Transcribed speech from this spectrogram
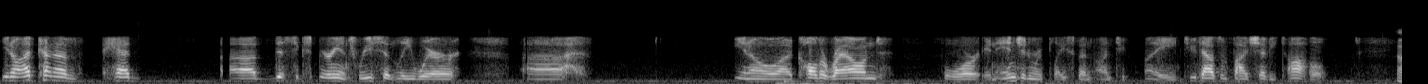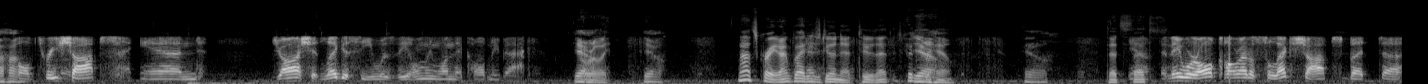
you know, I've kind of had uh, this experience recently where, uh, you know, I called around for an engine replacement on, two, on a 2005 Chevy Tahoe. Uh-huh. Called three shops, and Josh at Legacy was the only one that called me back. Yeah. Oh, really? Yeah. That's great. I'm glad he's doing that too. That's good Yeah. for him. Yeah. That's Yeah, that's and they were all Colorado Select shops, but uh,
